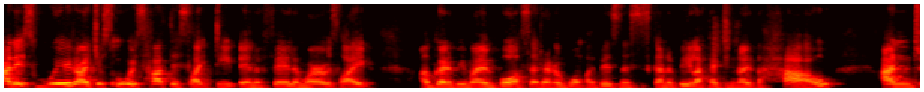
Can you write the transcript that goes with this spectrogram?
and it's weird. I just always had this like deep inner feeling where it was like, I'm going to be my own boss. I don't know what my business is going to be. Like I didn't know the how, and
